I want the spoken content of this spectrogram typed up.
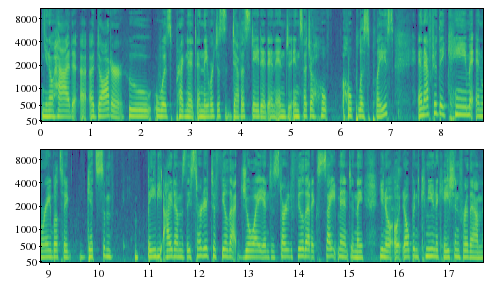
you know, had a, a daughter who was pregnant and they were just devastated and, and in such a hope, hopeless place. And after they came and were able to get some baby items, they started to feel that joy and to started to feel that excitement and they, you know, it opened communication for them.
